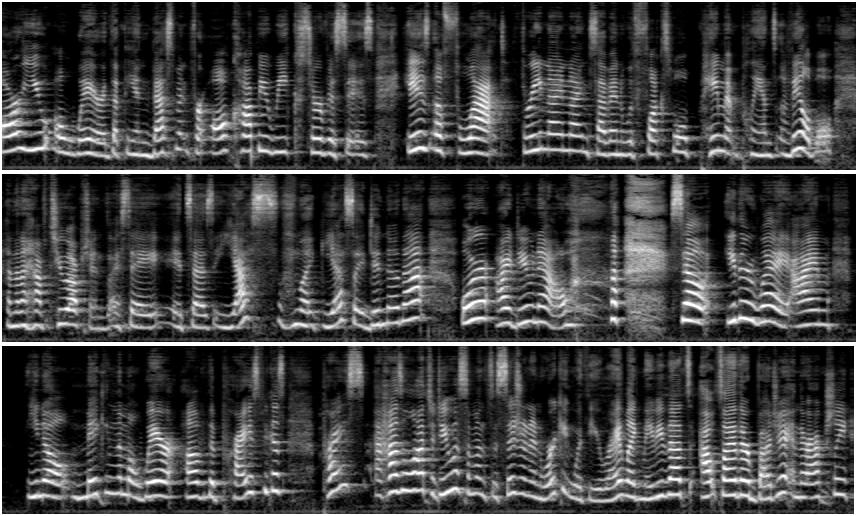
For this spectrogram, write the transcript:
are you aware that the investment for all Copy Week services is a flat 3997 with flexible payment plans available? And then I have two options. I say it says yes, like yes, I did know that, or I do now. so either way, I'm you know, making them aware of the price because price has a lot to do with someone's decision in working with you, right? Like maybe that's outside their budget and they're actually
